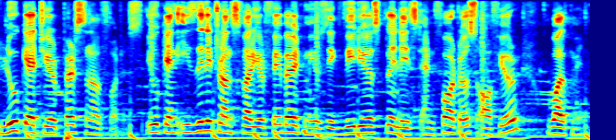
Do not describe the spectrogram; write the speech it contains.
look at your personal photos. You can easily transfer your favorite music, videos, playlist and photos of your Walkman.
